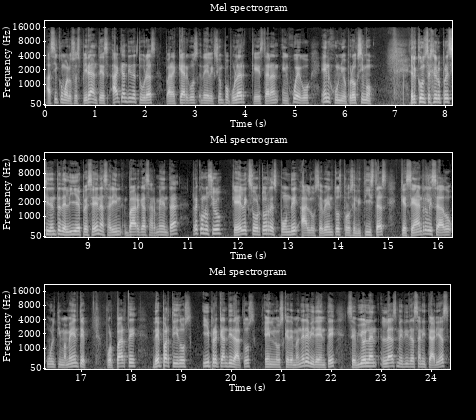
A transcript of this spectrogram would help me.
así como a los aspirantes a candidaturas para cargos de elección popular que estarán en juego en junio próximo. El consejero presidente del IEPC, Nazarín Vargas Armenta, reconoció que el exhorto responde a los eventos proselitistas que se han realizado últimamente por parte de partidos y precandidatos en los que de manera evidente se violan las medidas sanitarias,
